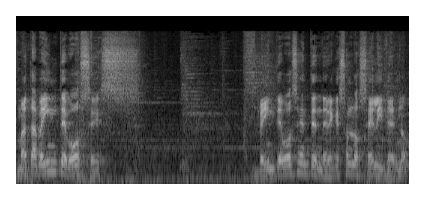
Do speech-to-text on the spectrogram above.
Mata 20 bosses 20 bosses entenderé que son los élites, ¿no?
